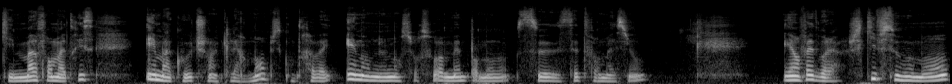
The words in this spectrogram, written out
qui est ma formatrice et ma coach, hein, clairement, puisqu'on travaille énormément sur soi, même pendant cette formation. Et en fait, voilà, je kiffe ce moment.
